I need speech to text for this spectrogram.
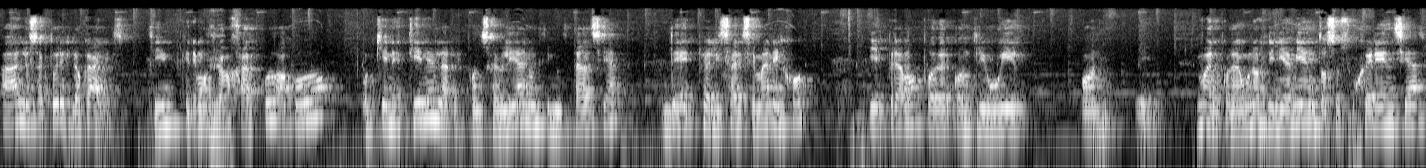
a los actores locales. ¿sí? Queremos trabajar codo a codo con quienes tienen la responsabilidad en última instancia de realizar ese manejo y esperamos poder contribuir con, eh, bueno, con algunos lineamientos o sugerencias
